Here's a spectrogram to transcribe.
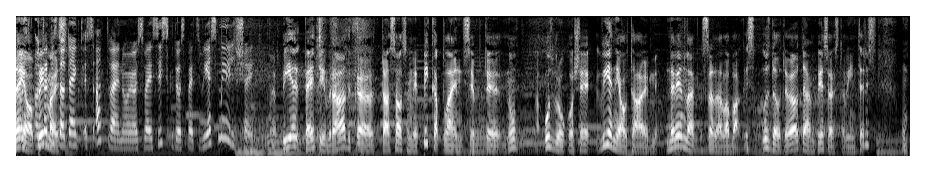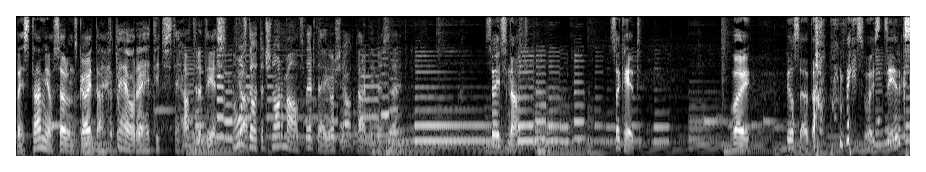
ne jau es pirmais. tev teiktu, es atvainojos, vai es izskatos pēc viesmīļa šeit. Pie, pētījumi rāda, ka tā saucamie pick-up lines, jeb tie, nu, uzbrukošie vienjautājumi, nevienmēr strādā labāk. Es uzdevu tev jautājumu, piesaistu tavu interesi, un pēc tam jau sarunas gaitā, kad tu Teorētiķis te atradies. Nu, uzdod taču normāli flirtējošu jautājumu. Inesē. Sveicināti! Sakiet, vai pilsētā viesojas cirks?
